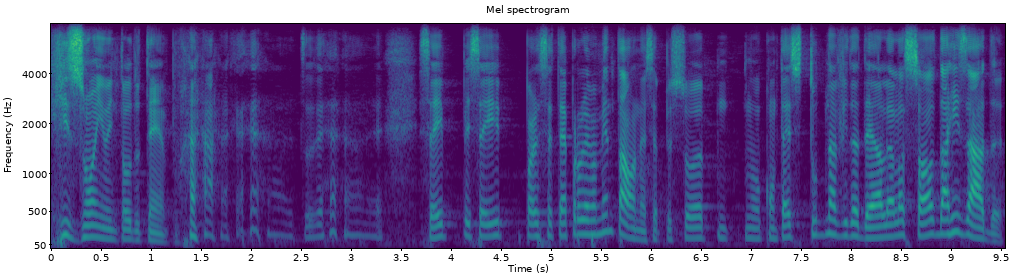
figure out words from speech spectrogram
risonho em todo o tempo. isso, aí, isso aí ser até problema mental, né? Se a pessoa não acontece tudo na vida dela, ela só dá risada.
